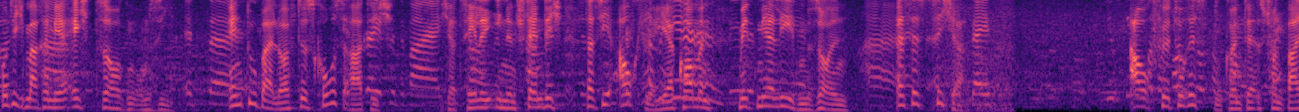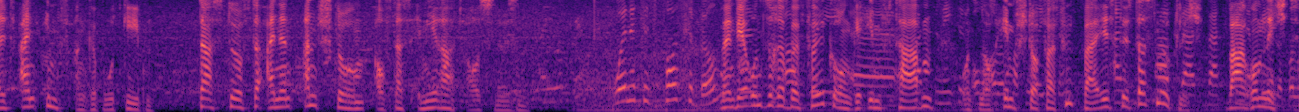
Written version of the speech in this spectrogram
und ich mache mir echt Sorgen um sie. uh, In Dubai läuft es großartig. Ich erzähle ihnen ständig, dass sie auch hierher kommen, mit mir leben sollen. Es ist sicher. Auch für Touristen könnte es schon bald ein Impfangebot geben. Das dürfte einen Ansturm auf das Emirat auslösen. Wenn wir unsere Bevölkerung geimpft haben und noch Impfstoff verfügbar ist, ist das möglich. Warum nicht?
